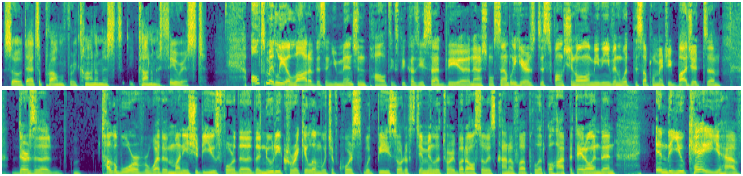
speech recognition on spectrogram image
So that's a problem for economists, economist theorists. Ultimately, a lot of this, and you mentioned politics because you said the uh, National Assembly here is dysfunctional. I mean, even with the supplementary budget, um, there's a tug of war over whether money should be used for the, the Nuri curriculum, which of course would be sort of stimulatory, but also is kind of a political hot potato. And then in the UK, you have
